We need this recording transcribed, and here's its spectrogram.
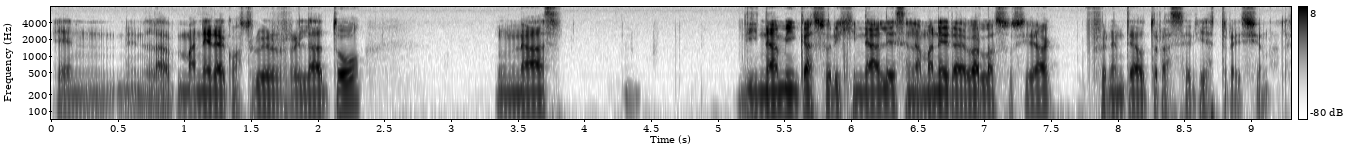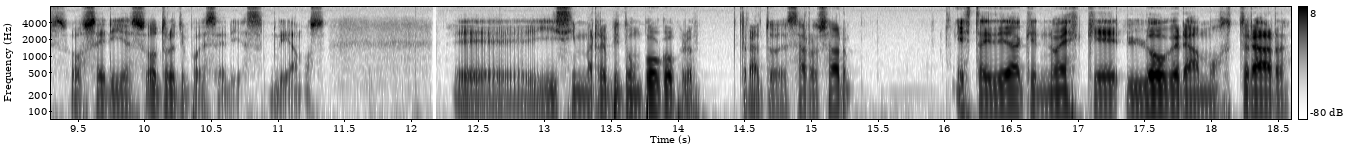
en, la manera de construir el relato unas dinámicas originales en la manera de ver la sociedad frente a otras series tradicionales o series, otro tipo de series, digamos. Eh, y si me repito un poco, pero trato de desarrollar esta idea que no es que logra mostrar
